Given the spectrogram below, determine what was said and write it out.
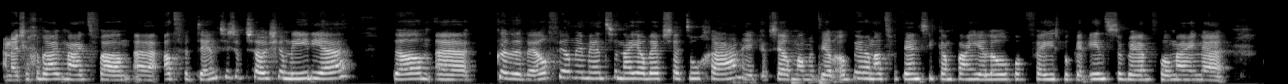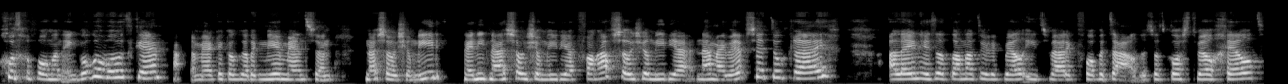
En als je gebruik maakt van uh, advertenties op social media, dan uh, kunnen er wel veel meer mensen naar jouw website toe gaan. Ik heb zelf momenteel ook weer een advertentiecampagne lopen op Facebook en Instagram voor mijn uh, goed gevonden in Google Bootcamp. Nou, dan merk ik ook dat ik meer mensen naar social media, nee niet naar social media, vanaf social media naar mijn website toe krijg. Alleen is dat dan natuurlijk wel iets waar ik voor betaal. Dus dat kost wel geld.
